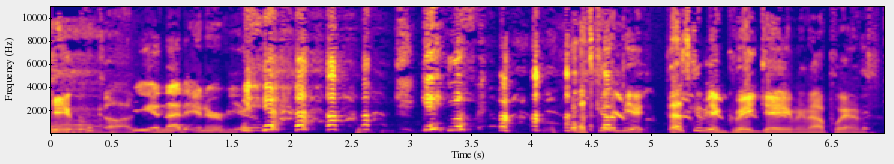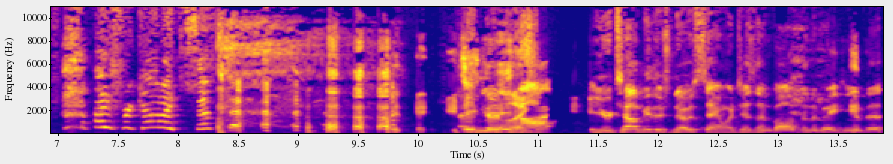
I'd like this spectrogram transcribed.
Game of cock. be in that interview. Game of Cards. That's gonna be a that's gonna be a great game in Upland. I forgot I said that. It, it, it's just you're like not. You're telling me there's no sandwiches involved in the making of this?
